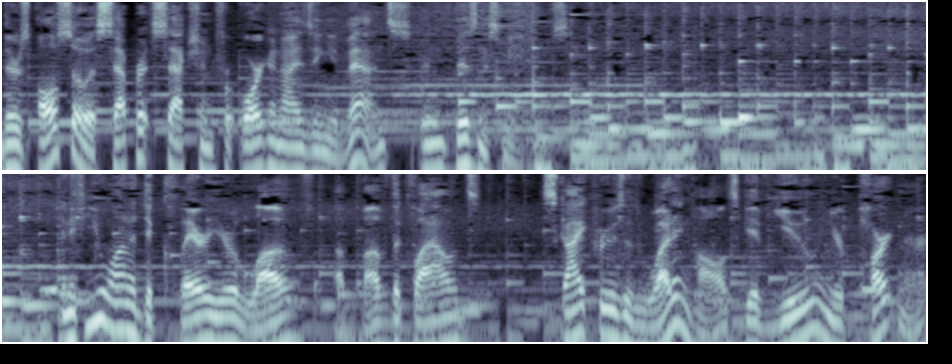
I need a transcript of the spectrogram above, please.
There's also a separate section for organizing events and business meetings. And if you want to declare your love above the clouds, Sky Cruise's wedding halls give you and your partner,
